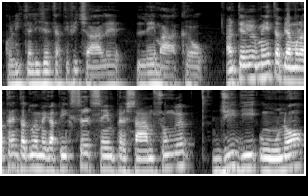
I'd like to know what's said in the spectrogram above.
con l'intelligenza artificiale le macro. Anteriormente abbiamo la 32 megapixel, sempre Samsung, GD1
